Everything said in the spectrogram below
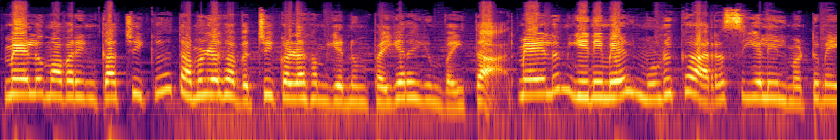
மேலும் அவரின் கட்சிக்கு தமிழக வெற்றிக் கழகம் என்னும் பெயரையும் வைத்தார். மேலும் இனிமேல் முழுக்க அரசியலில் மட்டுமே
